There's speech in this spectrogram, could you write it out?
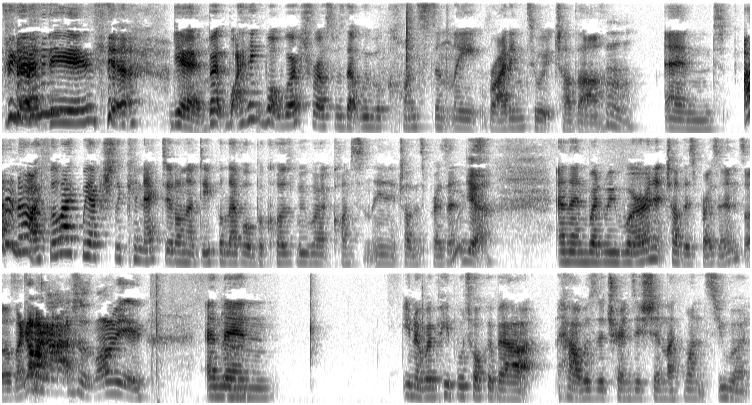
Think about this. Yeah. Yeah, but I think what worked for us was that we were constantly writing to each other. Hmm. And I don't know, I feel like we actually connected on a deeper level because we weren't constantly in each other's presence. Yeah. And then when we were in each other's presence, I was like, oh my gosh, I love you. And mm. then, you know, when people talk about how it was the transition, like once you weren't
